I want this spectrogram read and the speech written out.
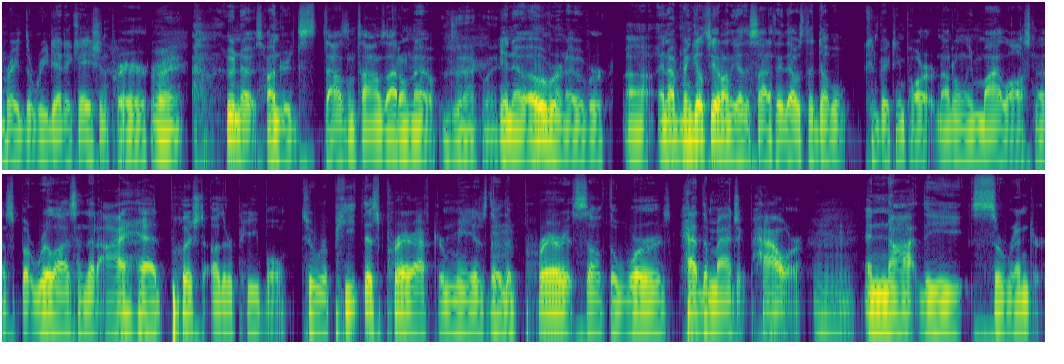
prayed the rededication prayer. Mm-hmm. Right. Who knows, hundreds, thousand times. I don't know Exactly. you know, over and over. Uh, and I've been guilty of it on the other side. I think that was the double convicting part. Not only my lostness, but realizing that I had pushed other people to repeat this prayer after me as though the mm-hmm. prayer itself, the words, had the magic power mm-hmm. and not the surrender,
